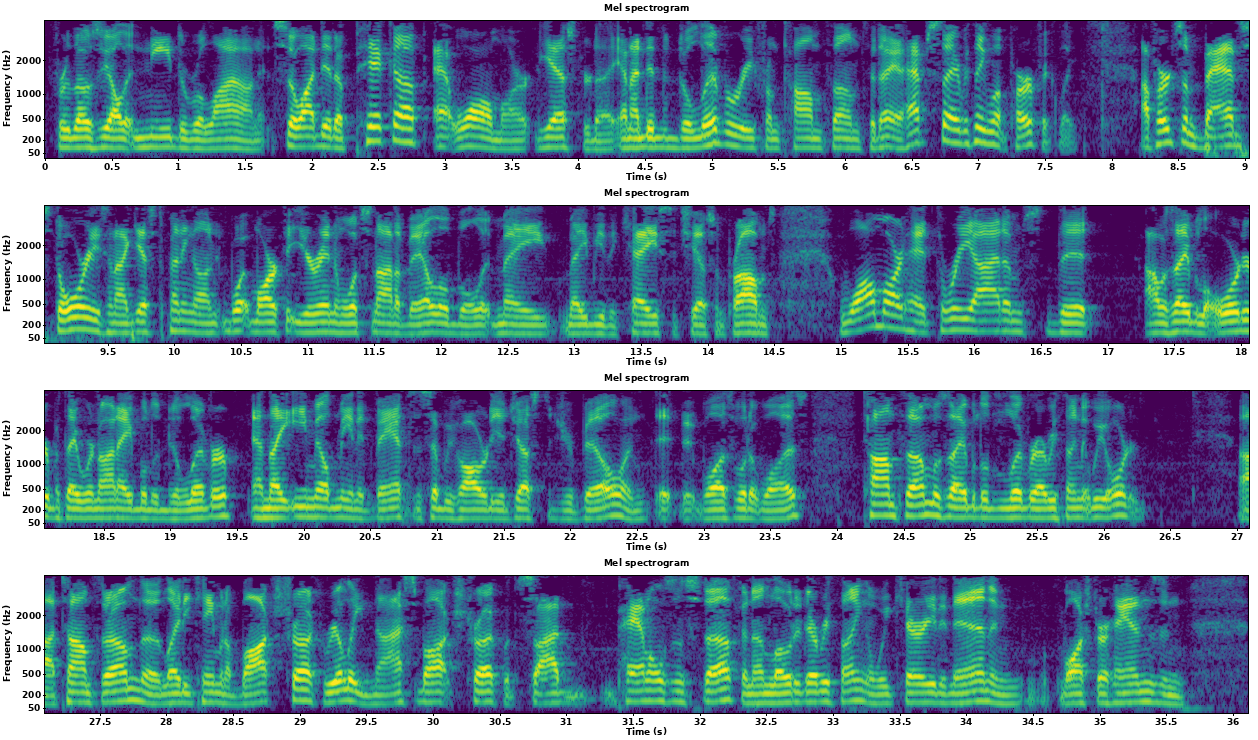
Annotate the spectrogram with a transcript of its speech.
for those of y'all that need to rely on it. So I did a pickup at Walmart yesterday and I did a delivery from Tom Thumb today. I have to say everything went perfectly. I've heard some bad stories and I guess depending on what market you're in and what's not available, it may, may be the case that you have some problems. Walmart had three items that I was able to order, but they were not able to deliver. And they emailed me in advance and said, we've already adjusted your bill. And it, it was what it was. Tom Thumb was able to deliver everything that we ordered. Uh, Tom Thumb, the lady came in a box truck, really nice box truck with side panels and stuff, and unloaded everything, and we carried it in and washed our hands. And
